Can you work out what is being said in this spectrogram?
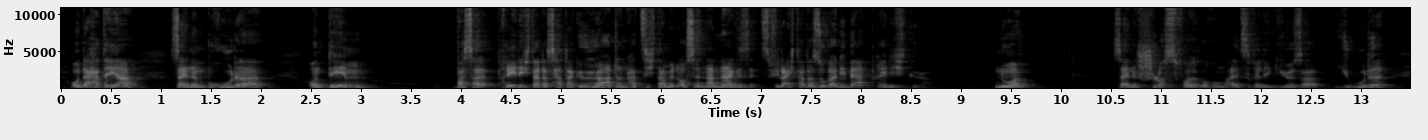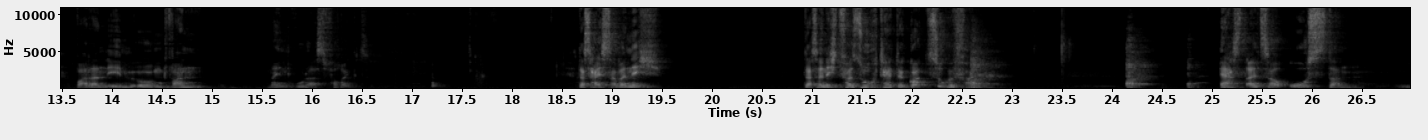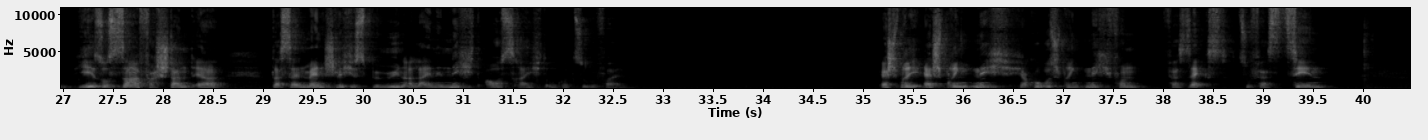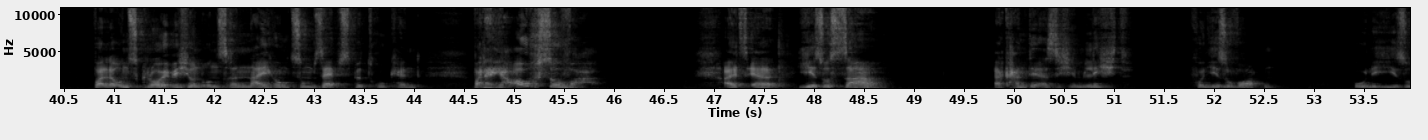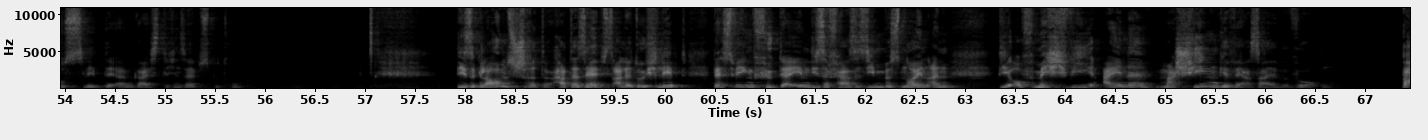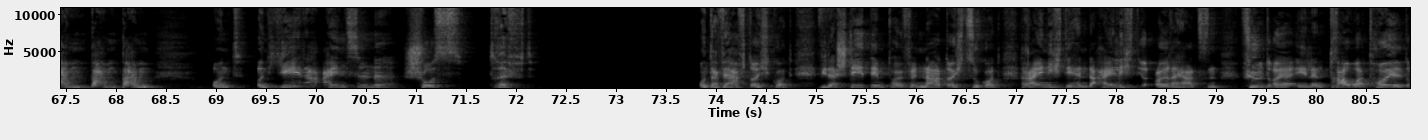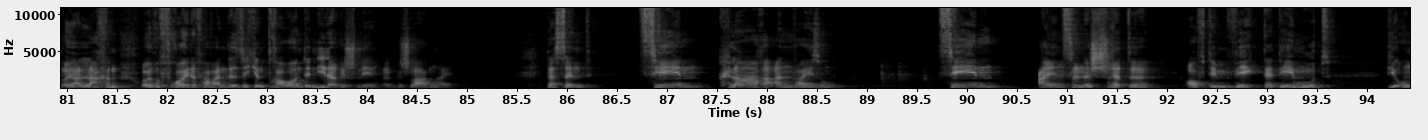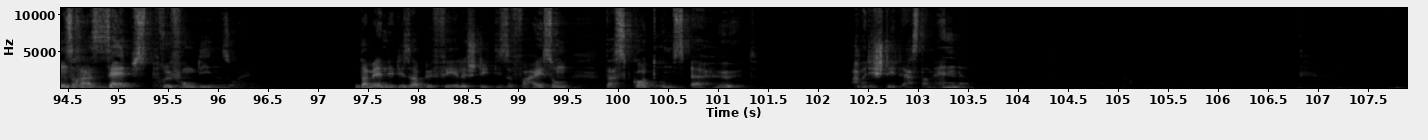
Und er hatte ja seinem Bruder und dem was er predigte, das hat er gehört und hat sich damit auseinandergesetzt. Vielleicht hat er sogar die Bergpredigt gehört. Nur seine Schlussfolgerung als religiöser Jude war dann eben irgendwann, mein Bruder ist verrückt. Das heißt aber nicht, dass er nicht versucht hätte, Gott zu gefallen. Erst als er Ostern Jesus sah, verstand er, dass sein menschliches Bemühen alleine nicht ausreicht, um Gott zu gefallen. Er, spring, er springt nicht, Jakobus springt nicht von Vers 6 zu Vers 10, weil er uns gläubig und unsere Neigung zum Selbstbetrug kennt, weil er ja auch so war. Als er Jesus sah, erkannte er sich im Licht von Jesu Worten. Ohne Jesus lebte er im geistlichen Selbstbetrug. Diese Glaubensschritte hat er selbst alle durchlebt. Deswegen fügt er eben diese Verse 7 bis 9 an, die auf mich wie eine Maschinengewehrsalbe wirken. Bam, bam, bam. Und, und jeder einzelne Schuss trifft. Unterwerft euch Gott, widersteht dem Teufel, naht euch zu Gott, reinigt die Hände, heiligt eure Herzen, fühlt euer Elend, trauert, heult, euer Lachen, eure Freude verwandelt sich in Trauer und in Niedergeschlagenheit. Das sind zehn klare Anweisungen, zehn einzelne Schritte auf dem Weg der Demut, die unserer Selbstprüfung dienen sollen. Und am Ende dieser Befehle steht diese Verheißung, dass Gott uns erhöht. Aber die steht erst am Ende.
